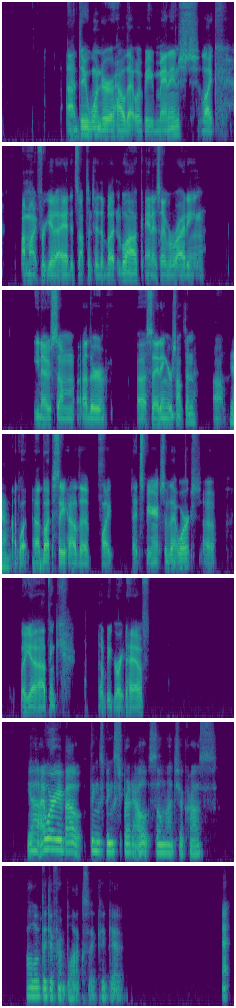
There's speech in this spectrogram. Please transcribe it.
I do wonder how that would be managed. Like, I might forget I added something to the button block and it's overriding, you know, some other uh setting or something. Um, Yeah. I'd like I'd like to see how the like experience of that works. Uh, but yeah, I think it would be great to have. Yeah, I worry about things being spread out so much across all of the different blocks that could get.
